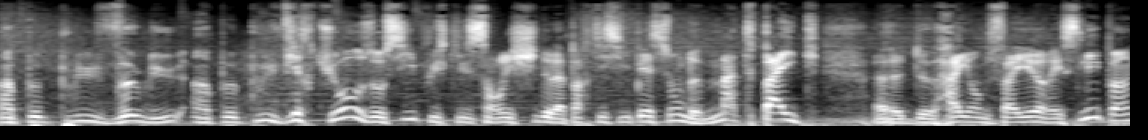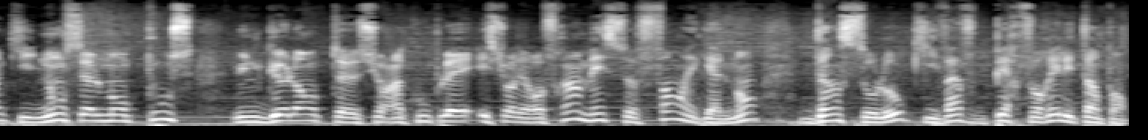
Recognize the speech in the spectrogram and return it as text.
un peu plus velu, un peu plus virtuose aussi, puisqu'il s'enrichit de la participation de Matt Pike euh, de High on Fire et Sleep, hein, qui non seulement pousse une gueulante sur un couplet et sur les refrains, mais se fend également d'un solo qui va vous perforer les tympans.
